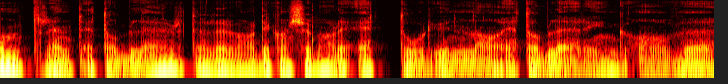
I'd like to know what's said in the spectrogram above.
omtrent etablert, eller var det kanskje bare ett år unna etablering av eh,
